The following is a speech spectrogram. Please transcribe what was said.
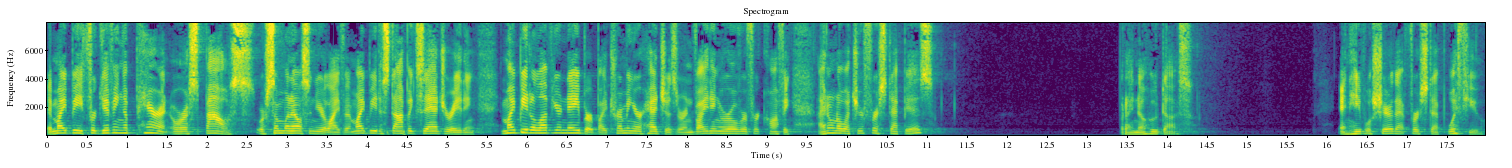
It might be forgiving a parent or a spouse or someone else in your life. It might be to stop exaggerating. It might be to love your neighbor by trimming her hedges or inviting her over for coffee. I don't know what your first step is, but I know who does. And he will share that first step with you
